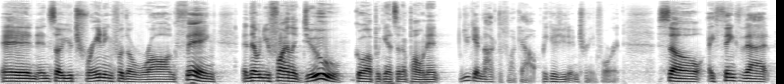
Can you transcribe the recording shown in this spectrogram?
and and so you're training for the wrong thing and then when you finally do go up against an opponent you get knocked the fuck out because you didn't train for it so i think that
